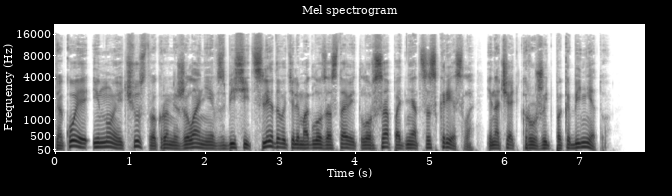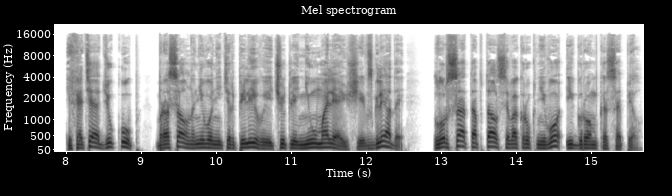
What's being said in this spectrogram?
Какое иное чувство, кроме желания взбесить следователя, могло заставить Лорса подняться с кресла и начать кружить по кабинету? И хотя Дюкуб бросал на него нетерпеливые, чуть ли не умоляющие взгляды, Лурса топтался вокруг него и громко сопел.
